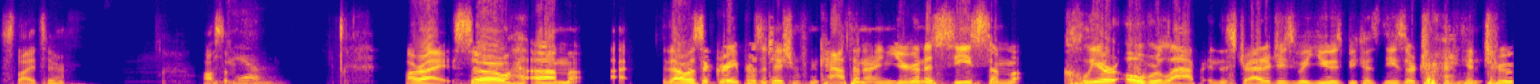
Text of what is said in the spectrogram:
slides here? Awesome. Yeah. All right, so um, that was a great presentation from Catherine, and you're going to see some clear overlap in the strategies we use because these are tried and true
